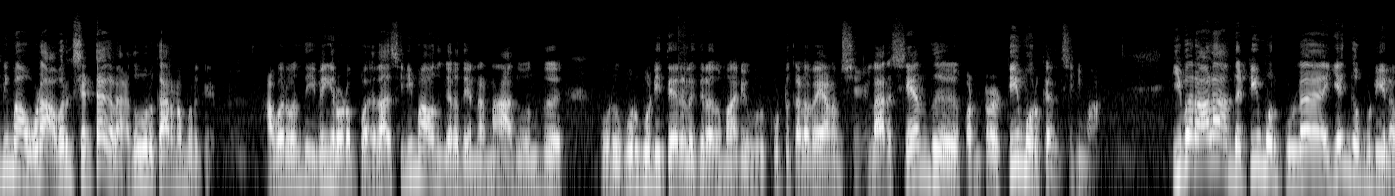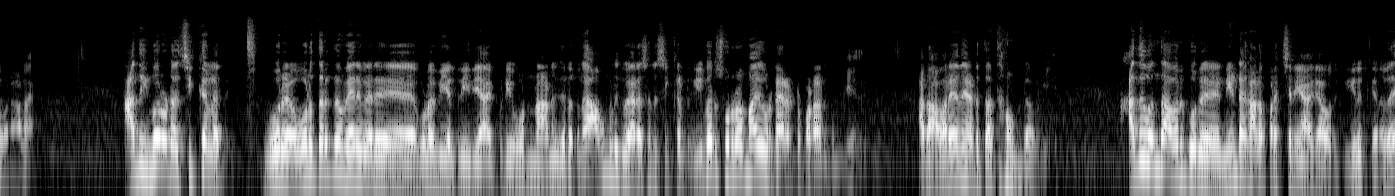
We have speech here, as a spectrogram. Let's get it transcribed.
சினிமாவோட அவருக்கு செட் ஆகலை. அது ஒரு காரணமும் இருக்கு. அவர் வந்து இவங்களோட போ- அதாவது சினிமாவுங்கிறது என்னன்னா அது வந்து ஒரு ஊர்கூடி தேர் இழுக்கிறது மாதிரி ஒரு கூட்டு கலவையான விஷயம். எல்லாரும் சேர்ந்து பண்ற டீம் ஒர்க் அது சினிமா. இவரால அந்த டீம் ஒர்க்குள்ள இயங்க முடியல அவரால். அது இவரோட சிக்கல் அது. ஒரு ஒருத்தருக்கும் வேறு வேறு உளவியல் ரீதியாக இப்படி ஒன்று அணுகிறதுல அவங்களுக்கு வேற சில சிக்கல் இருக்கு. இவர் சொல்ற மாதிரி ஒரு டைரக்டர் படம் எடுக்க முடியாது. அது அவரே தான் எடுத்தால் தான் உண்டு அப்படி அது வந்து அவருக்கு ஒரு நீண்ட கால பிரச்சனையாக அவருக்கு இருக்கிறது.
